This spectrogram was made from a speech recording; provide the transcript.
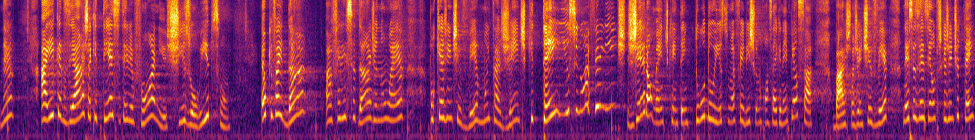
Né? Aí, quer dizer, acha que ter esse telefone X ou Y é o que vai dar a felicidade, não é. Porque a gente vê muita gente que tem isso e não é feliz. Geralmente, quem tem tudo isso não é feliz, que não consegue nem pensar. Basta a gente ver nesses exemplos que a gente tem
